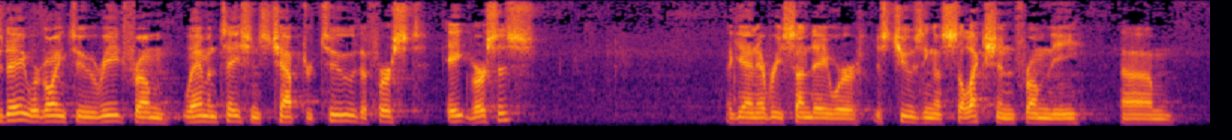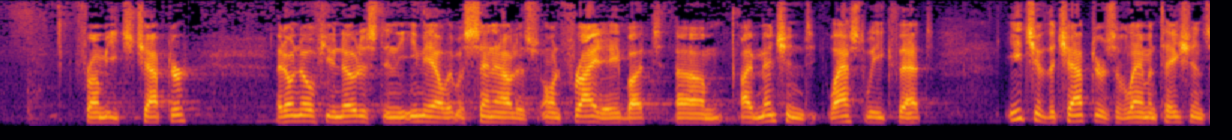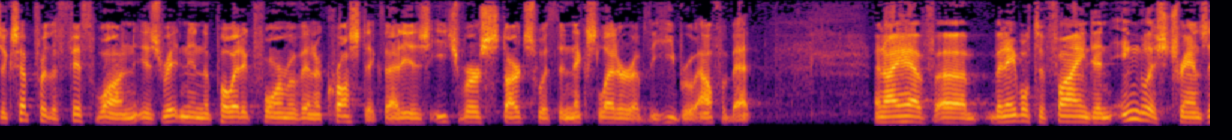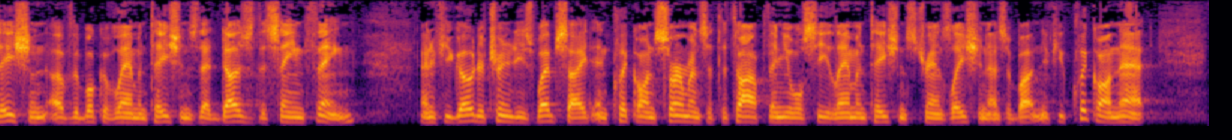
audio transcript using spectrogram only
Today we're going to read from Lamentations chapter 2, the first eight verses. Again, every Sunday we're just choosing a selection from the um, from each chapter. I don't know if you noticed in the email that was sent out as on Friday, but um, I mentioned last week that each of the chapters of Lamentations, except for the fifth one, is written in the poetic form of an acrostic. That is, each verse starts with the next letter of the Hebrew alphabet. And I have uh, been able to find an English translation of the book of Lamentations that does the same thing. And if you go to Trinity's website and click on sermons at the top, then you will see Lamentations translation as a button. If you click on that,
